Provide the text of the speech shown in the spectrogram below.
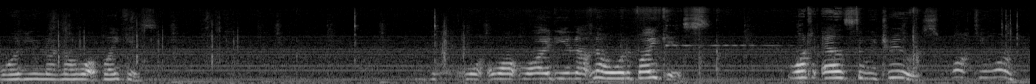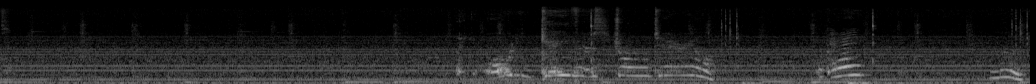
Why do you not know what a bike is? Wh- wh- why do you not know what a bike is? What else do we choose? What do you want? I already gave it a strong material. Okay? Move.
